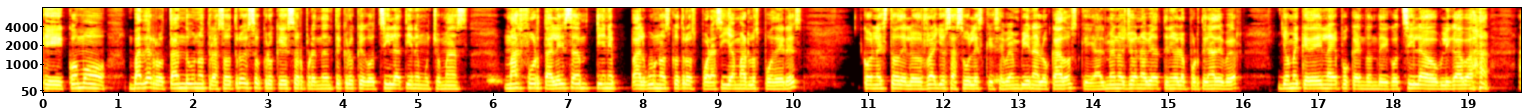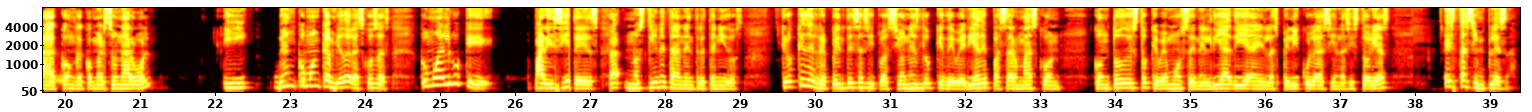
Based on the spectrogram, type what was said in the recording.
Eh, cómo va derrotando uno tras otro, eso creo que es sorprendente. Creo que Godzilla tiene mucho más, más fortaleza, tiene algunos que otros, por así llamarlos, poderes. Con esto de los rayos azules que se ven bien alocados, que al menos yo no había tenido la oportunidad de ver. Yo me quedé en la época en donde Godzilla obligaba a Kong a comerse un árbol. Y vean cómo han cambiado las cosas. Como algo que parecía nos tiene tan entretenidos. Creo que de repente esa situación es lo que debería de pasar más con, con todo esto que vemos en el día a día, en las películas y en las historias. Esta simpleza.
